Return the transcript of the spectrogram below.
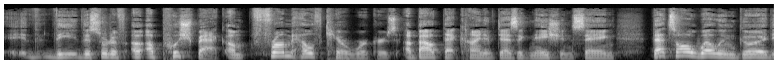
eh, the the sort of a, a pushback um, from healthcare workers about that kind of designation, saying that's all well and good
